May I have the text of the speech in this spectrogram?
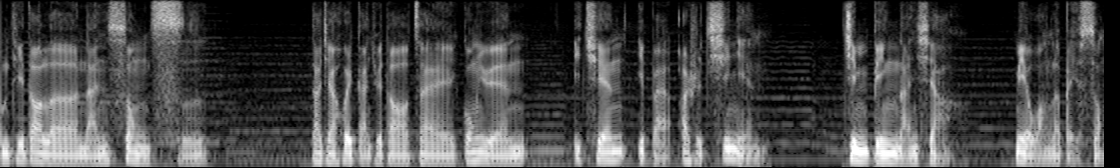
们提到了南宋词，大家会感觉到在公元一千一百二十七年，金兵南下，灭亡了北宋。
